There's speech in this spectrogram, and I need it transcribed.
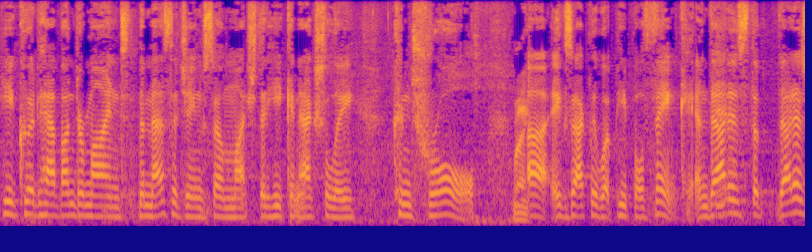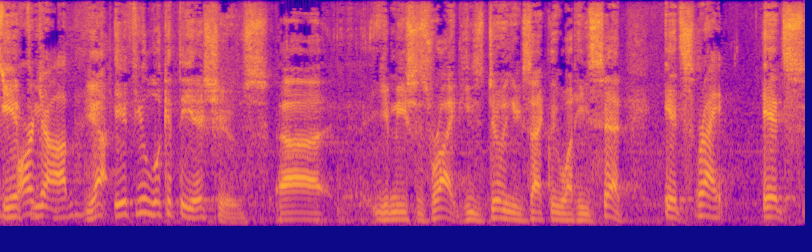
he could have undermined the messaging so much that he can actually control Right. uh, exactly what people think. And that is the that is our you- job. Yeah, if you look at the issues, uh, Yamiche is right. He's doing exactly what he said. It's Right. It's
